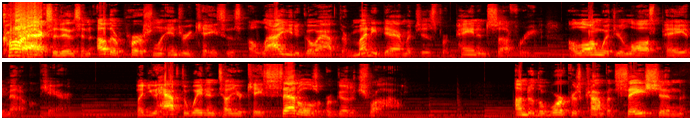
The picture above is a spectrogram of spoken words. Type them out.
Car accidents and other personal injury cases allow you to go after money damages for pain and suffering, along with your lost pay and medical care. But you have to wait until your case settles or go to trial. Under the workers' compensation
